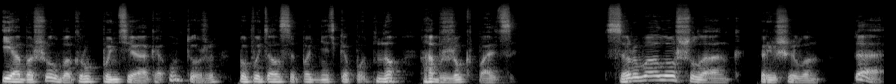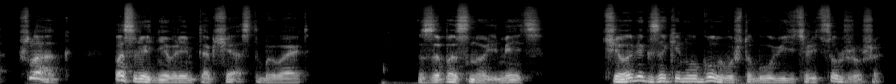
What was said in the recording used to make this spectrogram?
и обошел вокруг Пантиака. Он тоже попытался поднять капот, но обжег пальцы. «Сорвало шланг», — решил он. «Да, шланг. Последнее время так часто бывает». «Запасной имеется?» Человек закинул голову, чтобы увидеть лицо Джоша,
